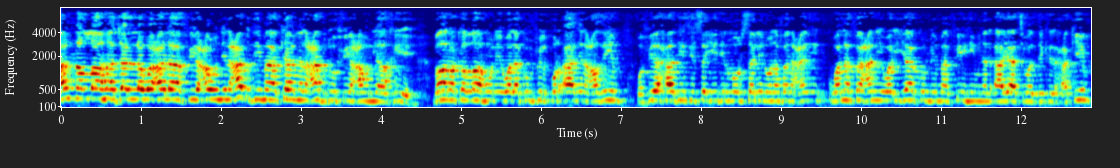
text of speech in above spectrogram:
أن الله جل وعلا في عون العبد ما كان العبد في عون أخيه. بارك الله لي ولكم في القرآن العظيم وفي أحاديث سيد المرسلين ونفعني, ونفعني وإياكم بما فيه من الآيات والذكر الحكيم.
